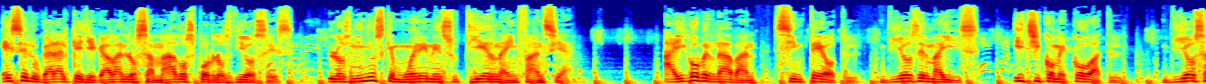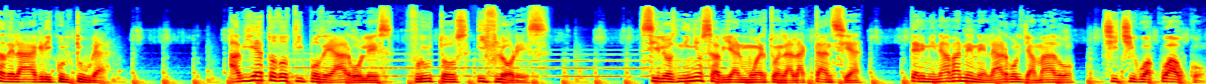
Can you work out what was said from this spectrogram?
es el lugar al que llegaban los amados por los dioses, los niños que mueren en su tierna infancia. Ahí gobernaban Sinteotl, dios del maíz, y Chicomecoatl, diosa de la agricultura. Había todo tipo de árboles, frutos y flores. Si los niños habían muerto en la lactancia, terminaban en el árbol llamado Chichihuacuauco,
